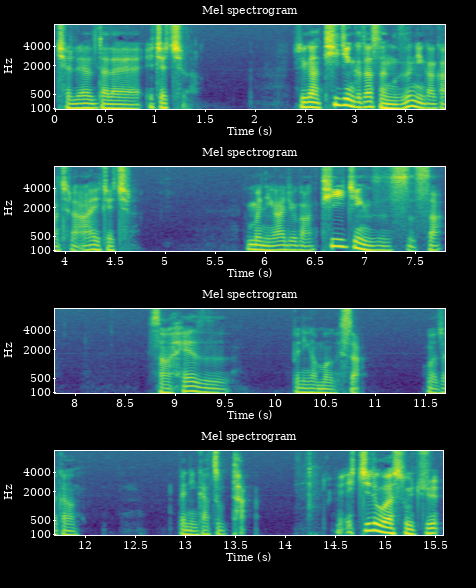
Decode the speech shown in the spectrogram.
吃力得来一级去了。所以讲天津搿只城市，人家讲起来也一级去了。那么人家就讲天津是自杀，上海是。被人家谋杀，或者讲被人家做脱。一季度个数据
